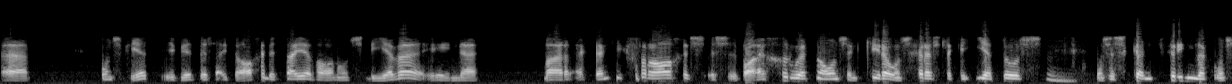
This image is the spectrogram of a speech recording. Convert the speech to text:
uh ons weet, jy weet dis uitdagende tye waarin ons lewe en uh, maar ek dink die vraag is is baie groot na ons in Kira ons Christelike ethos. Hmm. Ons is kindvriendelik, ons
